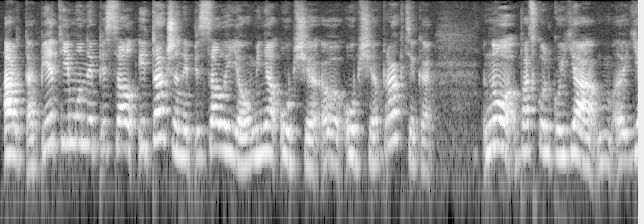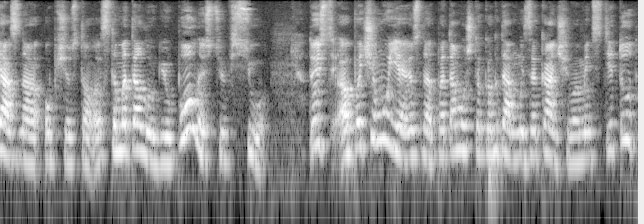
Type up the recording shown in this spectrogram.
ортопед ему написал, и также написала я. У меня общая, общая практика. Но поскольку я, я знаю общую стоматологию полностью, всю, то есть, а почему я ее знаю? Потому что, когда мы заканчиваем институт,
